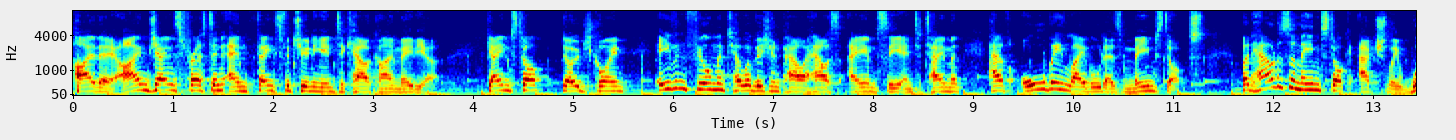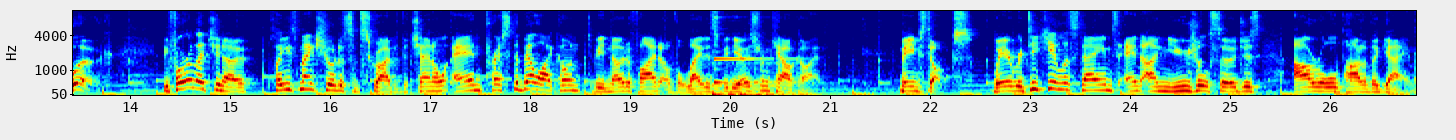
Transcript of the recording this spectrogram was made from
Hi there, I'm James Preston, and thanks for tuning in to Kalkine Media. GameStop, Dogecoin, even film and television powerhouse AMC Entertainment have all been labelled as meme stocks. But how does a meme stock actually work? Before I let you know, please make sure to subscribe to the channel and press the bell icon to be notified of the latest videos from Kalkine. Meme stocks, where ridiculous names and unusual surges are all part of the game.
